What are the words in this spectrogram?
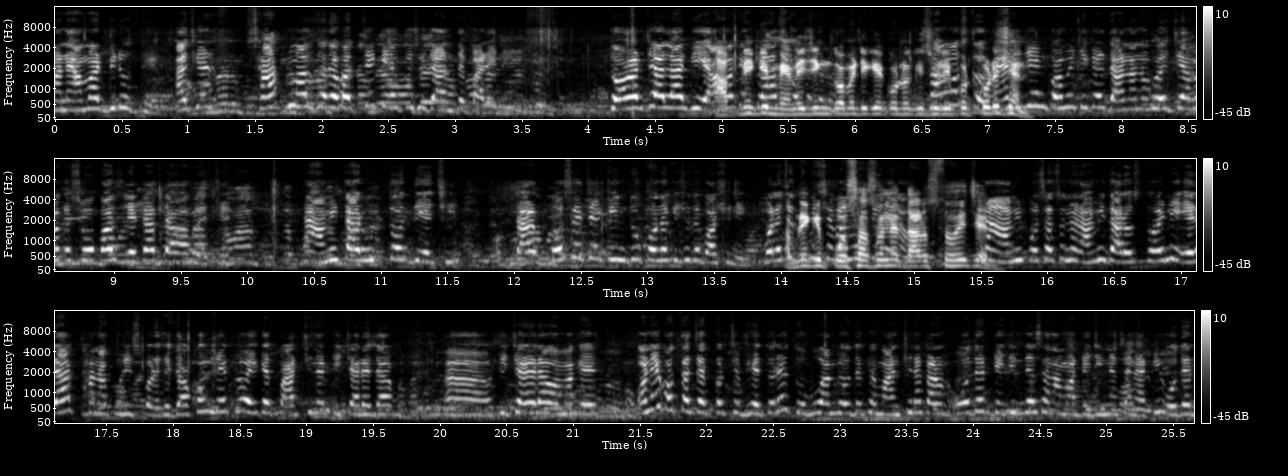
মানে আমার বিরুদ্ধে। আজকে সাত মাস ধরে হচ্ছে, কেউ কিছু জানতে পারেনি। দরজা লাগিয়ে আপনি কি ম্যানেজিং কমিটিকে কোনো কিছু রিপোর্ট করেছেন? ম্যানেজিং কমিটিকে জানানো হয়েছে আমাকে শোকজ লেটার দেওয়া হয়েছে। হ্যাঁ আমি তার উত্তর দিয়েছি। তার বসেছে কিন্তু কোনো কিছুতে বসেনি। বলেছে আপনি কি প্রশাসনের। দ্বারস্থ হয়েছেন? না আমি প্রশাসনের আমি দ্বারস্থ হয়নি এরা থানা পুলিশ করেছে। যখন দেখল একে পারছি না টিচারেরা টিচারেরাও আমাকে অনেক অত্যাচার করছে ভেতরে তবু আমি ওদেরকে মানছি না কারণ ওদের ডেজিগনেশন আমার ডেজিগনেশন একই। ওদের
